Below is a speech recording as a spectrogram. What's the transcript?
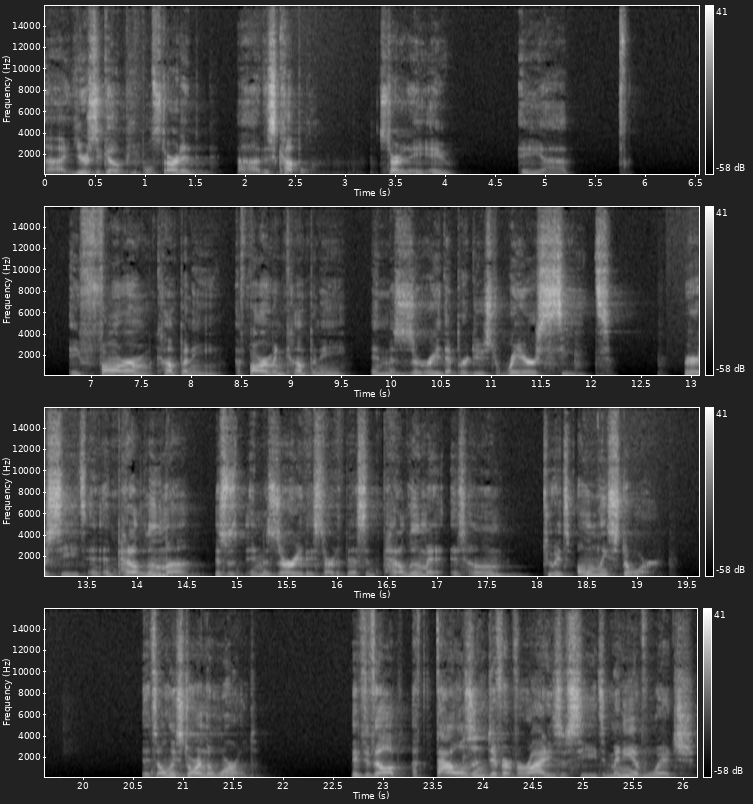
Uh, years ago, people started, uh, this couple started a, a, a, uh, a farm company, a farm and company in Missouri that produced rare seeds. Rare seeds. And, and Petaluma, this was in Missouri, they started this, and Petaluma is home to its only store, its only store in the world. They've developed a thousand different varieties of seeds, many of which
